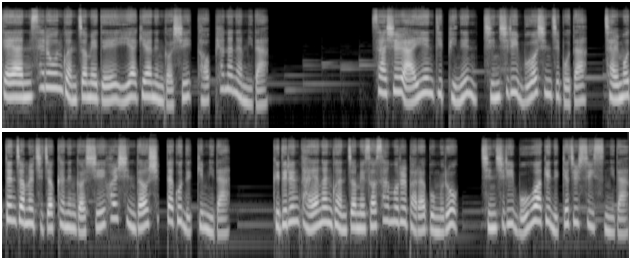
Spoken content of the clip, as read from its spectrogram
대한 새로운 관점에 대해 이야기하는 것이 더 편안합니다. 사실 INTP는 진실이 무엇인지보다 잘못된 점을 지적하는 것이 훨씬 더 쉽다고 느낍니다. 그들은 다양한 관점에서 사물을 바라보므로 진실이 모호하게 느껴질 수 있습니다.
